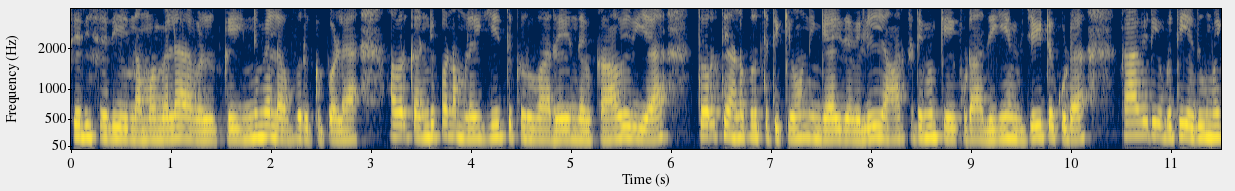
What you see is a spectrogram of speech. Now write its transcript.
சரி சரி நம்ம மேலே அவளுக்கு இன்னுமே லவ் இருக்குது போல். அவர் கண்டிப்பாக நம்மளை ஏற்றுக்குருவார் இந்த காவேரியை துரத்தி அனுப்புறதுட்டிக்கும் நீங்கள் இதை வெளியே யார்கிட்டையுமே கேட்கக்கூடாது. ஏன் விஜய்கிட்ட கூட காவேரியை பற்றி எதுவுமே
